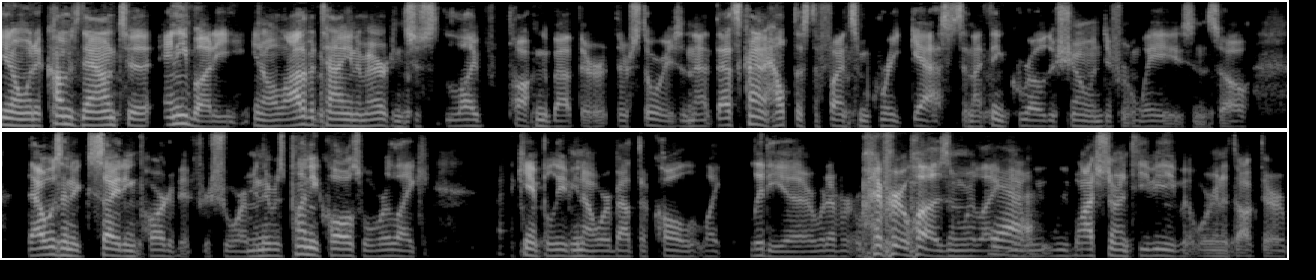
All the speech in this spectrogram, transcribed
you know, when it comes down to anybody, you know, a lot of Italian Americans just like talking about their their stories, and that that's kind of helped us to find some great guests, and I think grow the show in different ways. And so that was an exciting part of it for sure. I mean, there was plenty of calls where we're like, I can't believe you know we're about to call like Lydia or whatever whatever it was, and we're like, Yeah. you know, we, we watched her on TV, but we're gonna talk to her.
